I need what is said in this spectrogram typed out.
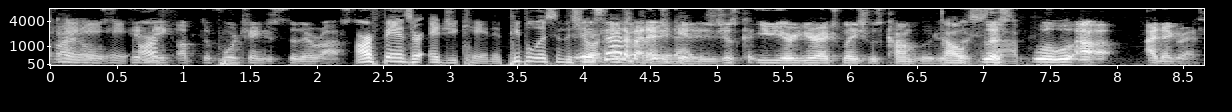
quarterfinals hey, hey, can our- make up to four changes to their roster. Our fans are educated. People listen to the show. it's not about educated. educated. It's just your your explanation was convoluted. Oh, stop. listen, well, well, uh, I digress.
